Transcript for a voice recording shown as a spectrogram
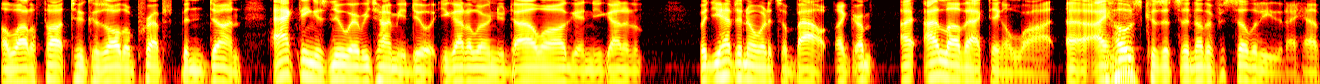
a lot of thought to because all the prep's been done. Acting is new every time you do it. You got to learn your dialogue, and you got to, but you have to know what it's about. Like um, I, I love acting a lot. Uh, I host because it's another facility that I have.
